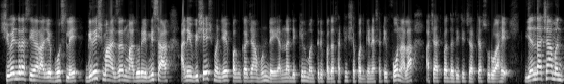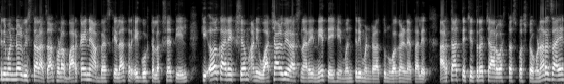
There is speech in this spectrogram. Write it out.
शिवेंद्रसिंह राजे भोसले गिरीश महाजन माधुरी मिसाळ आणि विशेष म्हणजे पंकजा मुंडे यांना देखील मंत्रिपदासाठी शपथ घेण्यासाठी फोन आला. अशाच पद्धतीची चर्चा सुरू आहे. यंदाच्या मंत्रिमंडळ विस्ताराचा थोडा बारकाईने अभ्यास केला तर एक गोष्ट लक्षात येईल की अकार्यक्षम आणि वाचाळवीर असणारे नेते हे मंत्रिमंडळातून वगळण्यात आलेत. अर्थात ते चित्र चार वाजता स्पष्ट होणारच आहे.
